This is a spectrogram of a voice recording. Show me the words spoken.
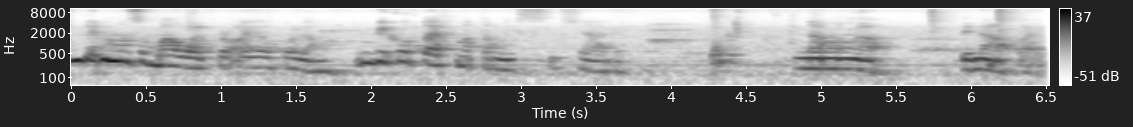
Hindi naman sa bawal, pero ayaw ko lang. Hindi ko type matamis masyado. Na mga tinapay.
